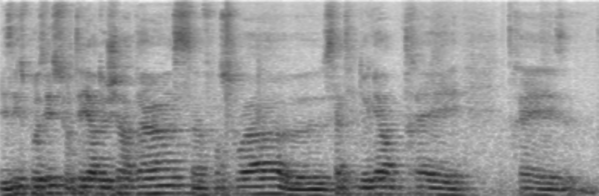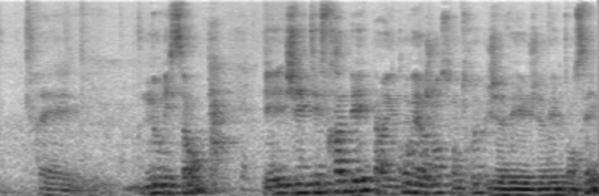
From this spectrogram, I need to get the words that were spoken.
les exposés sur Théard de Chardin, Saint-François, Saint-Tite-de-Garde très, très, très nourrissant. Et j'ai été frappé par une convergence entre eux que j'avais jamais pensé.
